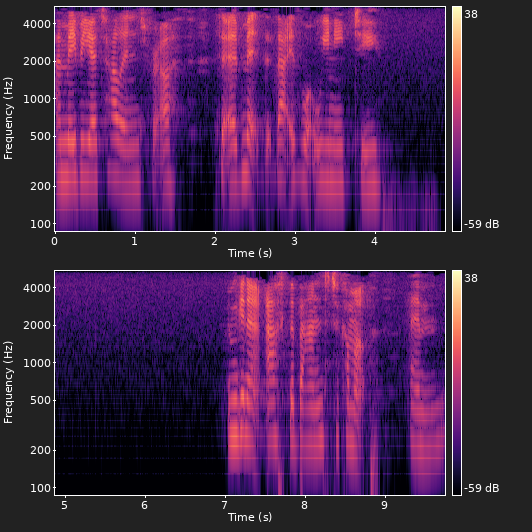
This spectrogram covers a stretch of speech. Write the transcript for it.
and maybe a challenge for us to admit that that is what we need to. I'm going to ask the band to come up, um,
